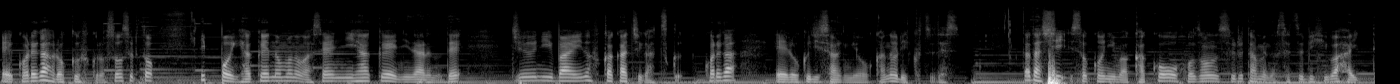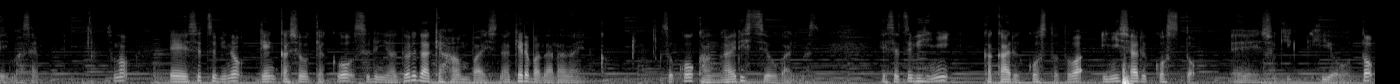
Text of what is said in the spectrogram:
えー、これが6袋。そうすると、1本100円のものが1200円になるので、12倍の付加価値がつく。これが、えー、6次産業化の理屈です。ただし、そこには加工を保存するための設備費は入っていません。その、え、設備の原価償却をするにはどれだけ販売しなければならないのか、そこを考える必要があります。え、設備費にかかるコストとは、イニシャルコスト、え初期費用と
